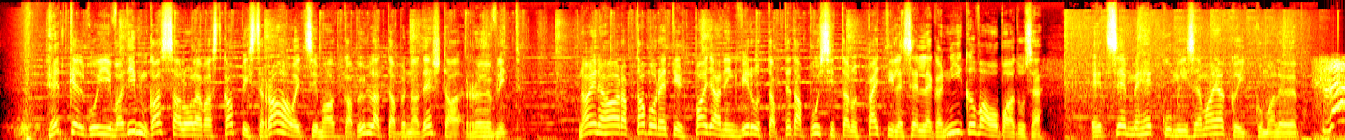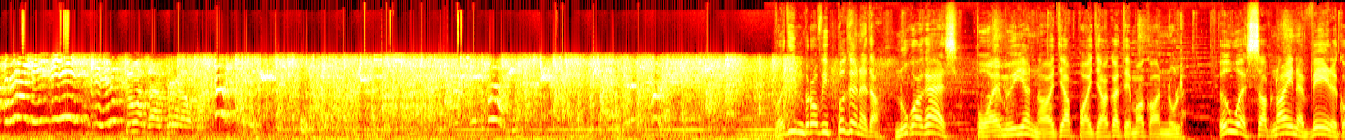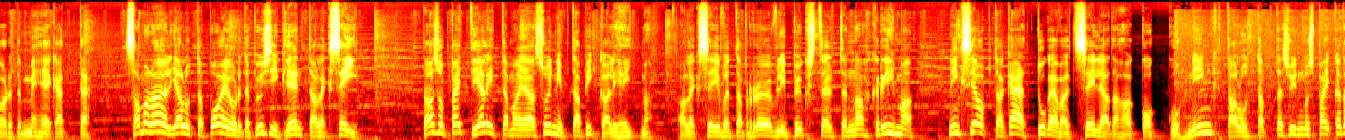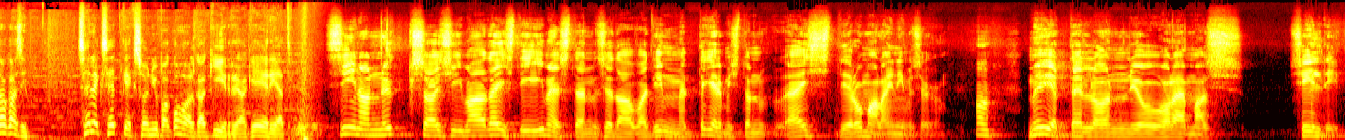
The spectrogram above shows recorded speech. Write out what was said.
hetkel, kui Vadim kassal olevast kapist raha otsima hakkab, üllatab Nadežda röövlit naine haarab taburetilt padja ning virutab teda pussitanud pätile sellega nii kõva obaduse, et see mehe kumisema ja kõikuma lööb. Vadim proovib põgeneda, nuga käes, poemüüja Nadja padjaga tema kannul. õues saab naine veel kord mehe kätte. samal ajal jalutab poe juurde püsiklient Aleksei. ta asub pätti jälitama ja sunnib ta pikali heitma. Aleksei võtab röövli pükstelt nahkrihma ning seob ta käed tugevalt selja taha kokku ning talutab ta sündmuspaika tagasi selleks hetkeks on juba kohal ka kiirreageerijad. siin on üks asi, ma täiesti imestan seda, Vadim, et tegemist on hästi rumala inimesega ah. Müüjatel on ju olemas sildid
